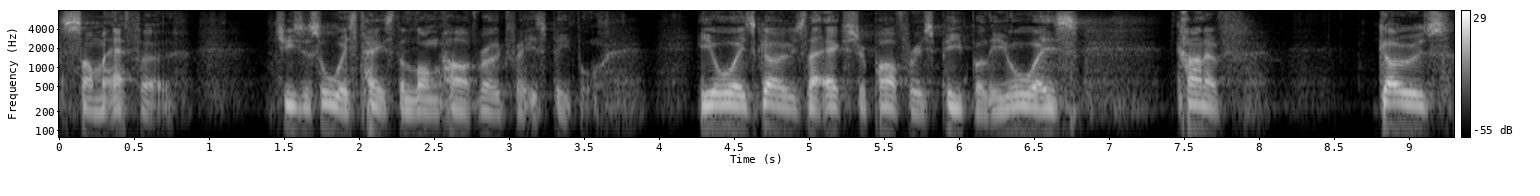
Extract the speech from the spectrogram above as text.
some effort. Jesus always takes the long, hard road for his people. He always goes that extra part for his people. He always kind of goes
